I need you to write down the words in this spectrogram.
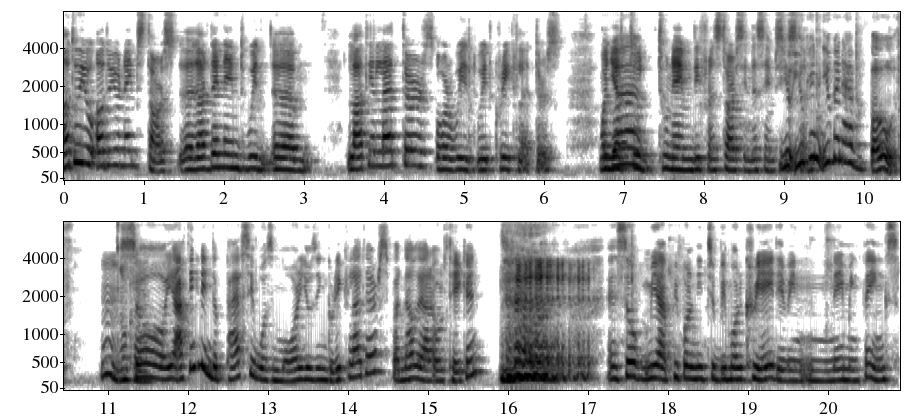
How do you how do you name stars? Uh, are they named with um, Latin letters or with with Greek letters? When you have to, to name different stars in the same system. You, you can you can have both. Mm, okay. So yeah, I think in the past it was more using Greek letters, but now they are all taken. and so yeah, people need to be more creative in naming things.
